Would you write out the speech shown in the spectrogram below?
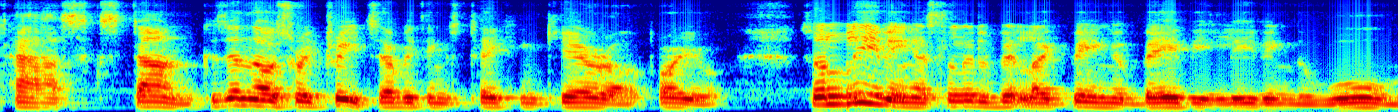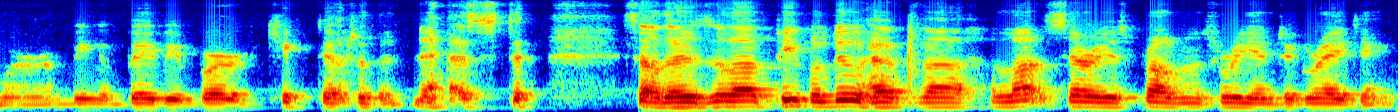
tasks done. Because in those retreats, everything's taken care of for you. So leaving is a little bit like being a baby leaving the womb or being a baby bird kicked out of the nest. So there's a lot of people do have uh, a lot of serious problems reintegrating.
